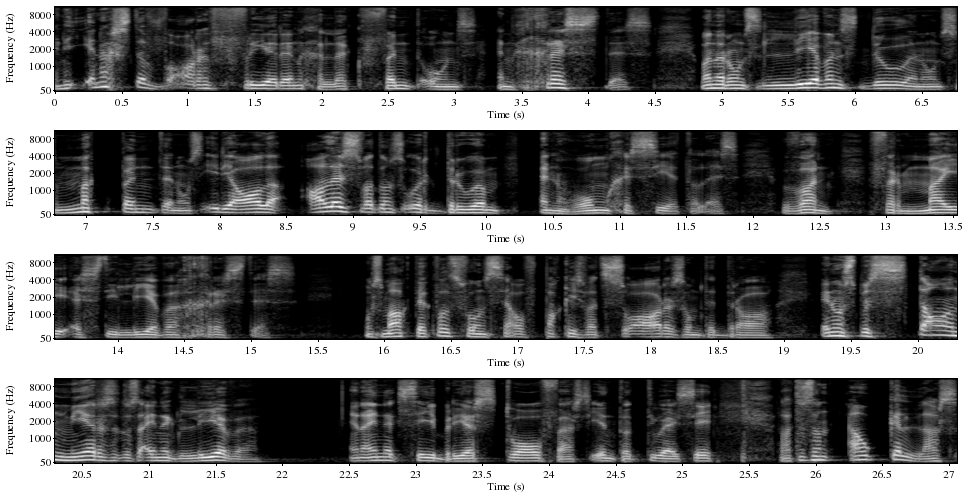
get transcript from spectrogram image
En die enigste ware vrede en geluk vind ons in Christus. Wanneer ons lewensdoel en ons mikpunt en ons ideale, alles wat ons oordroom in Hom gesetel is, want vir my is die lewe Christus. Ons maak dikwels vir onsself pakkies wat swaar is om te dra en ons bestaan meer as wat ons eintlik lewe. En eintlik sê Hebreërs 12 vers 1 tot 2, hy sê: "Laat ons aan elke las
